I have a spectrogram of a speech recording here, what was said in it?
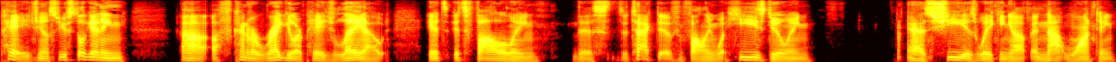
page, you know, so you're still getting uh, a kind of a regular page layout. It's it's following this detective and following what he's doing as she is waking up and not wanting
